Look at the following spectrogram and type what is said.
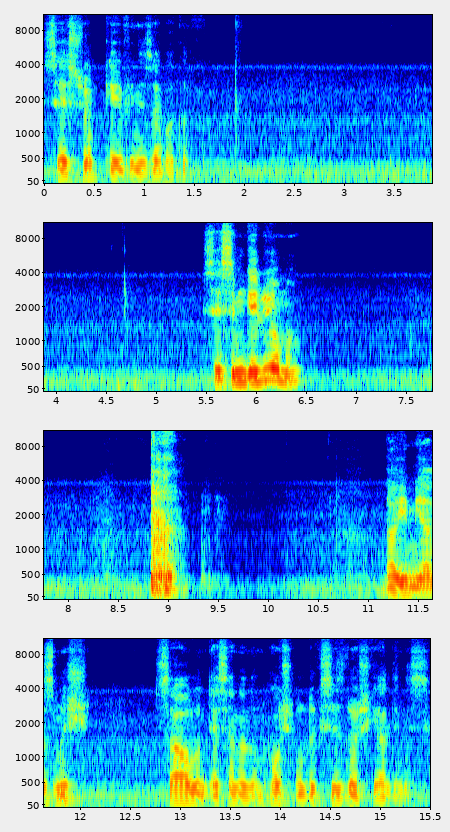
Ses yok, keyfinize bakın. Sesim geliyor mu? Dayım yazmış. Sağ olun Esen Hanım. Hoş bulduk. Siz de hoş geldiniz.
